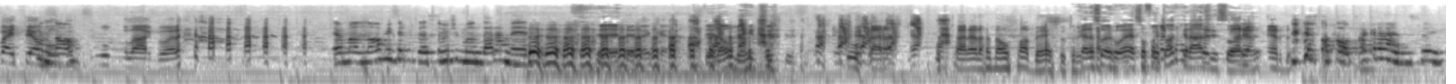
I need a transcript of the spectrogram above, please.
Vai ter a mão Nossa. do povo lá agora. É uma nova interpretação de mandar a merda. É, cara, literalmente. O cara, o cara era analfabeto. tá O cara só errou, é, só faltou a crase só, né? Só falta a crase, isso aí.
